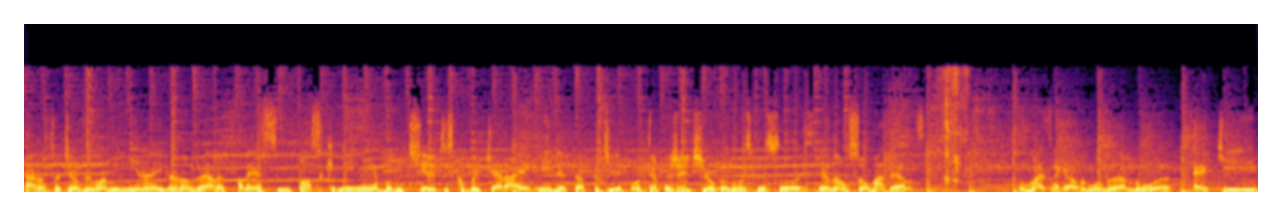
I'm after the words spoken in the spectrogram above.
Cara, outro dia eu vi uma menina aí na novela e falei assim: Nossa, que menininha bonitinha. Eu descobri que era a Emília até outro dia. O tempo é gentil com algumas pessoas. Eu não sou uma delas. O mais legal do mundo da lua é que,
